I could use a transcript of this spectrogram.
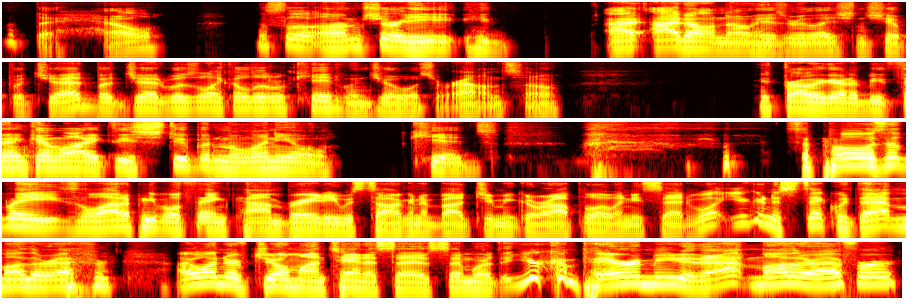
what the hell? This little, I'm sure he he. I, I don't know his relationship with Jed, but Jed was like a little kid when Joe was around, so he's probably got to be thinking like these stupid millennial kids. supposedly a lot of people think Tom Brady was talking about Jimmy Garoppolo and he said, What, you're gonna stick with that mother effer? I wonder if Joe Montana says similar you're comparing me to that mother effer.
